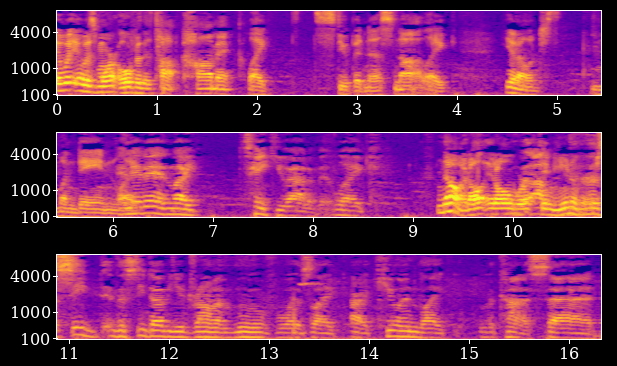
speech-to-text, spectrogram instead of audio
it, it was more over the top comic like stupidness not like you know just mundane and like it didn't like take you out of it. Like no it all it all worked in the- universe The, C, the CW drama move was like, all right, cueing like the kind of sad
